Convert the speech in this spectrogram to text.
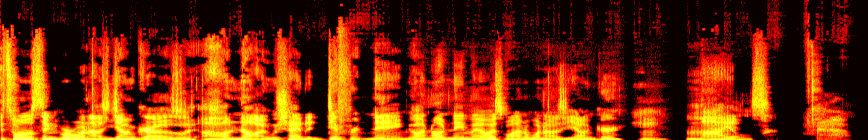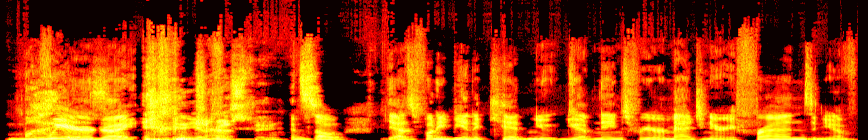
it's one of those things where when I was younger, I was like, oh no, I wish I had a different name. You know what name I always wanted when I was younger? Hmm. Miles. Miles. Weird, right? You know? Interesting. And so, yeah, it's funny being a kid and you, you have names for your imaginary friends and you have,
